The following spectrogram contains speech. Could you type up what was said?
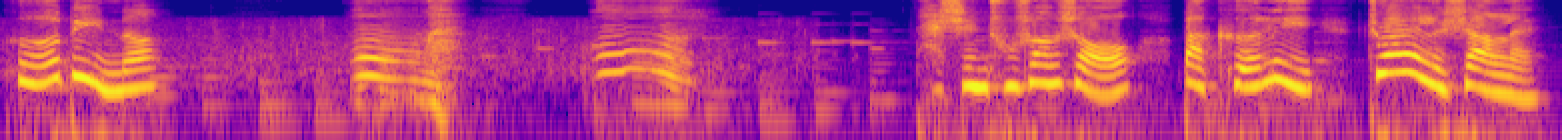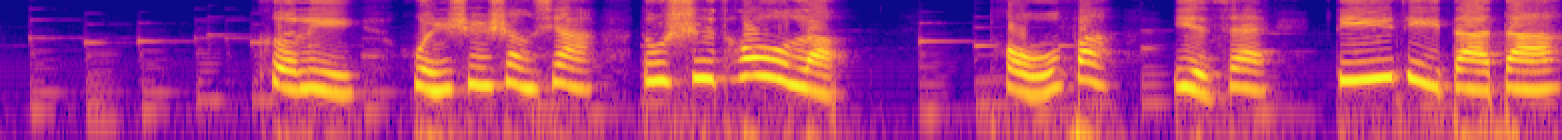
可比呢？嗯，嗯。伸出双手，把可里拽了上来。可里浑身上下都湿透了，头发也在滴滴答答。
